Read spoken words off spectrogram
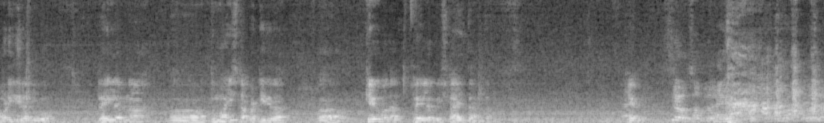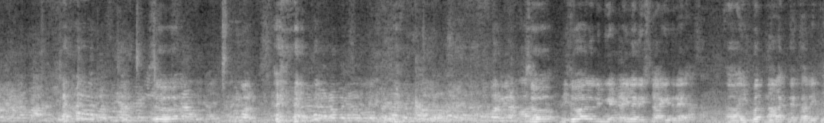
ನೋಡಿದ್ದೀರಾ ನೀವು? ಟ್ರೈಲರ್ನ ತುಂಬ ಇಷ್ಟಪಟ್ಟಿದ್ದೀರಾ? ಕೇಳ್ಬೋದಾ ಟ್ರೈಲರ್ ಇಷ್ಟ ಆಯ್ತಾ ಅಂತ? ಸೊ ನಿಜವಾಗ್ಲೂ ನಿಮಗೆ ಟ್ರೈಲರ್ ಇಷ್ಟ ಆಗಿದ್ರೆ ಇಪ್ಪತ್ನಾಲ್ಕನೇ ತಾರೀಕು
